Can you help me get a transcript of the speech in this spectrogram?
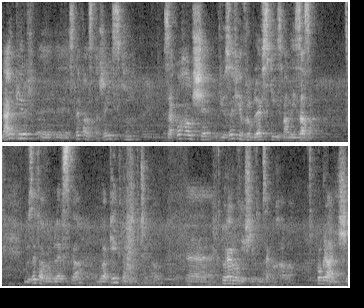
Najpierw e, e, Stefan Starzyński zakochał się w Józefie Wróblewskiej zwanej Zazą. Józefa Wróblewska była piękną dziewczyną, która również się w nim zakochała. Pobrali się,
